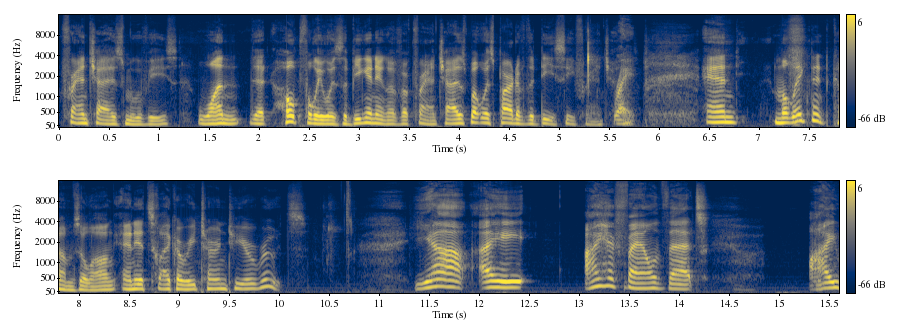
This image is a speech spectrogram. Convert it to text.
franchise movies? One that hopefully was the beginning of a franchise, but was part of the DC franchise. Right. And *Malignant* comes along, and it's like a return to your roots. Yeah, I I have found that I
